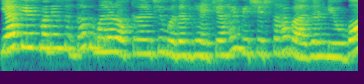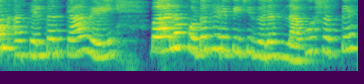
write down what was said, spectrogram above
या केसमध्ये सुद्धा तुम्हाला डॉक्टरांची मदत घ्यायची आहे. विशेषतः बाळ जर न्यूबॉर्न असेल तर त्यावेळी बाळाला फोटोथेरपीची गरज लागू शकते.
